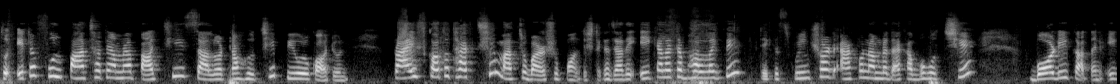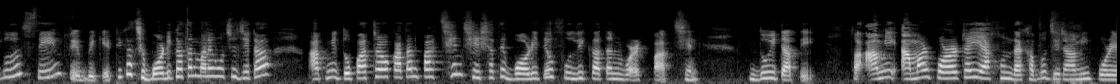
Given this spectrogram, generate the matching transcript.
তো এটা ফুল পাঁচ হাতে আমরা পাচ্ছি, সালোয়ারটা হচ্ছে পিওর কটন প্রাইস কত থাকছে? মাত্র বারোশো পঞ্চাশ টাকা। যাদের এই কালারটা ভালো লাগবে টেক স্ক্রিনশট এখন আমরা দেখাবো হচ্ছে বডি কাতান এগুলো সেম ফেব্রিকের ঠিক আছে? বডি কাতান মানে হচ্ছে যেটা আপনি দোপাট্টাও কাতান পাচ্ছেন, সেই সাথে বডিতেও ফুলি কাতান ওয়ার্ক পাচ্ছেন। দুইটাতেই। তো আমি আমার পরাটাই এখন দেখাবো, যেটা আমি পরে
